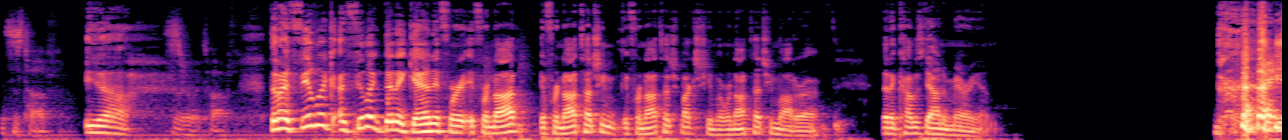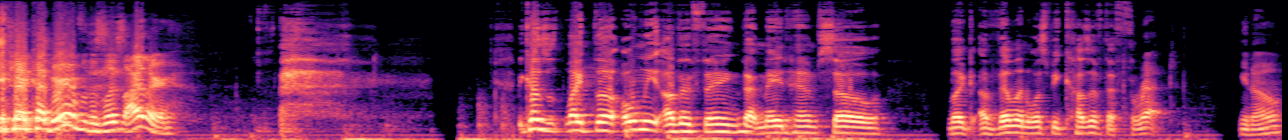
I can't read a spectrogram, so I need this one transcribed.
This is tough. Yeah. This is really tough. Then I feel like I feel like then again if we're if we're not if we're not touching if we're not touching Makishima, we're not touching Madara, then it comes down to Meruem. you can't cut Meruem from this list either. because like the only other thing that made him so like a villain was because of the threat, you know?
